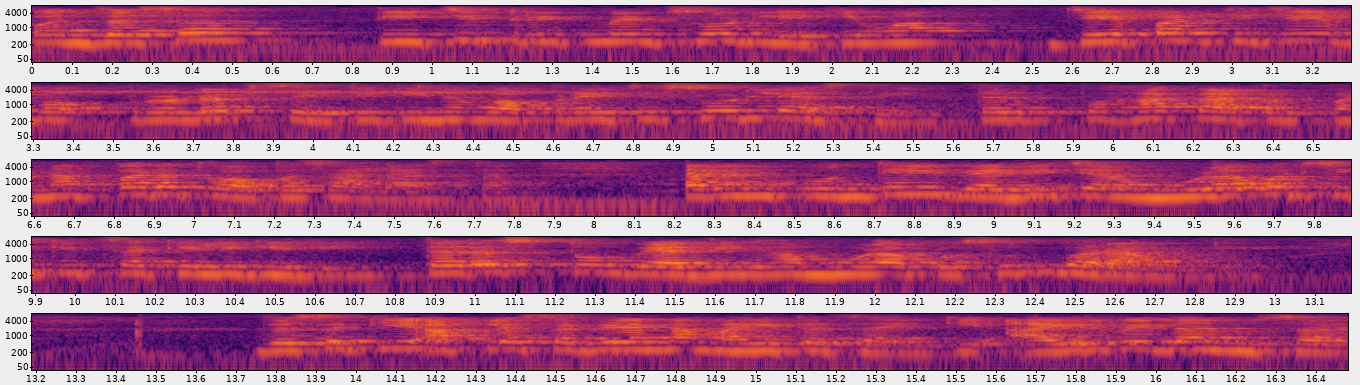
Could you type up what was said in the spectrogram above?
पण जसं तिची ट्रीटमेंट सोडली किंवा जे पण तिचे प्रोडक्ट्स आहे ते तिनं वापरायचे सोडले असते तर हा काळपटपणा परत वापस आला असता. कारण कोणत्याही व्याधीच्या मुळावर चिकित्सा केली गेली तरच तो व्याधी हा मुळापासून बरा होतो. जसं की आपल्या सगळ्यांना माहीतच आहे की आयुर्वेदानुसार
